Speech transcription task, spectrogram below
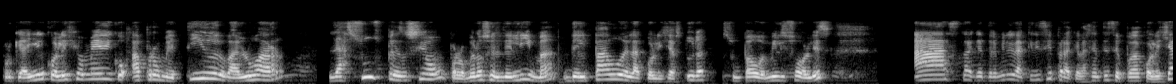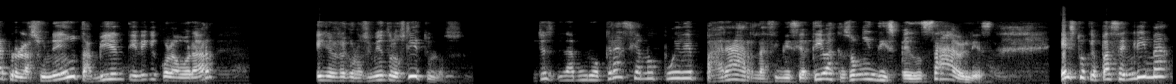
porque ahí el Colegio Médico ha prometido evaluar la suspensión, por lo menos el de Lima, del pago de la colegiatura, es un pago de mil soles, hasta que termine la crisis para que la gente se pueda colegiar, pero la SUNEDU también tiene que colaborar en el reconocimiento de los títulos. Entonces, la burocracia no puede parar las iniciativas que son indispensables. Esto que pasa en Lima,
